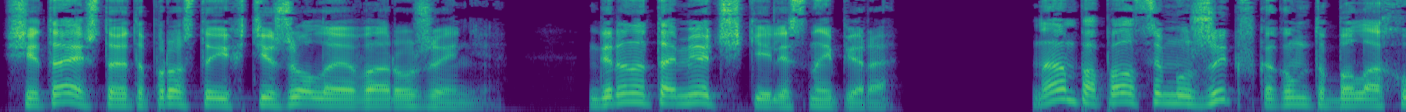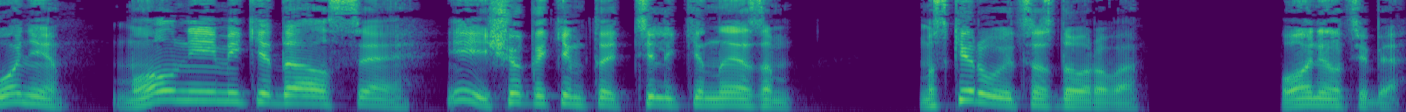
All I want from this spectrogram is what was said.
Считай, что это просто их тяжелое вооружение. Гранатометчики или снайпера. Нам попался мужик в каком-то балахоне, молниями кидался и еще каким-то телекинезом. Маскируется здорово. Понял тебя.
